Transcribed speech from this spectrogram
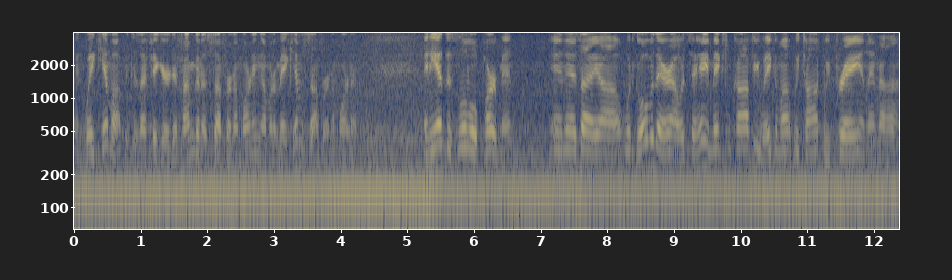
and wake him up because I figured if I'm going to suffer in the morning, I'm going to make him suffer in the morning. And he had this little apartment. And as I uh, would go over there, I would say, hey, make some coffee, wake him up, we talk, we pray, and then uh,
